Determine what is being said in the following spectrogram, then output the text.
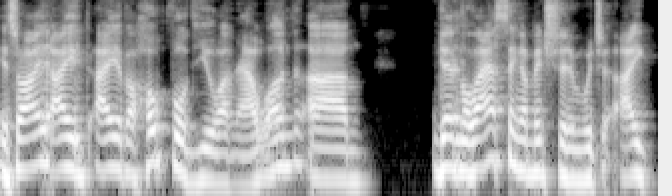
And so I, I, I have a hopeful view on that one. Um, then the last thing I'm interested in, which I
